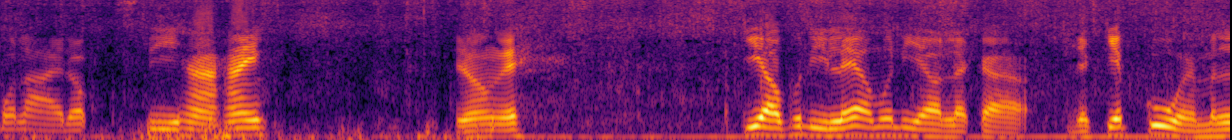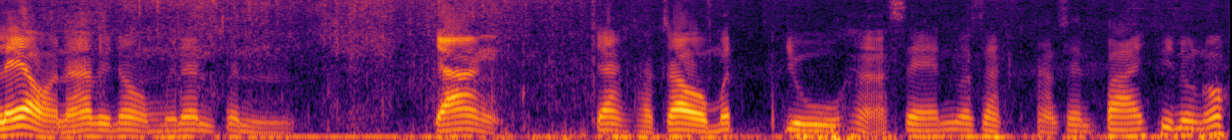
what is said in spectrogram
บ่หลายดอกสี่หาให้พี่น้องเลยเกี่ยวพอดีแล้วเมื่อเดียวแล้วก็อย่าเก็บกู้ให้มันแล้วนะพี่น้องมื้อนั้นเพิ่นจ้างจ้างเขาเจ้ามัดอยู่หาแสนว่าสั่นหาแสนปลายพี่น้องเนาะ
